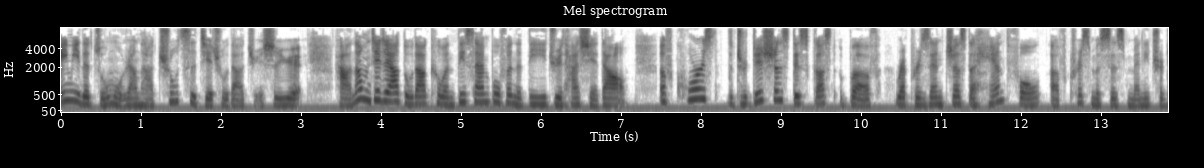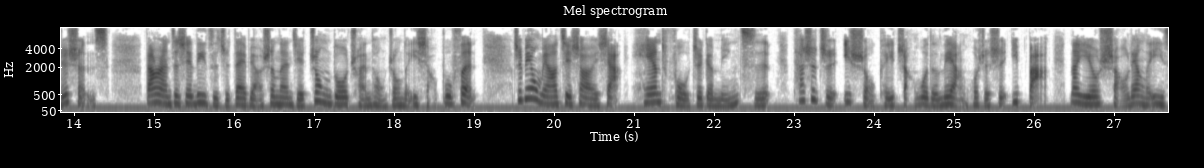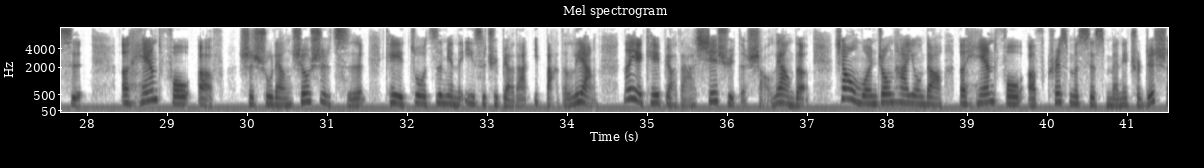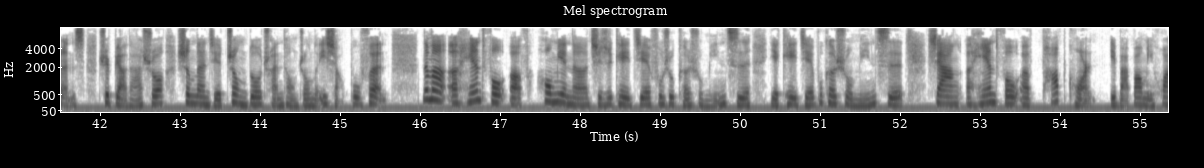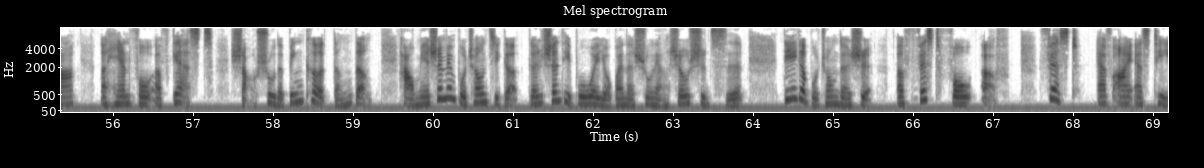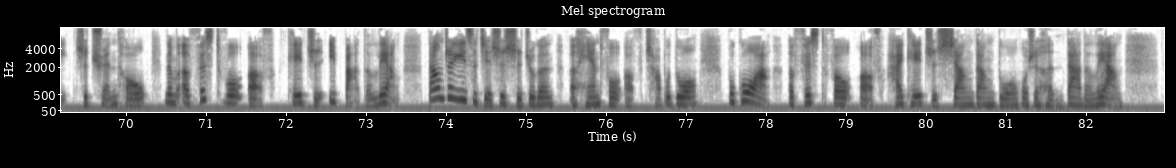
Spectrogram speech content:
Amy 的祖母让她初次接触到爵士乐。好，那我们接着要读到课文第三部分的第一句，他写道：“Of course, the traditions discussed above represent just a handful of Christmas's many traditions。”当然，这些例子只代表圣诞节众多传统中的一小部分。这边我们要介绍一下 “handful” 这个名词，它是指一手可以掌握的量，或者是一把，那也有少量的意思。A handful of 是数量修饰词，可以做字面的意思去表达一把的量，那也可以表达些许的少量的。像我们文中它用到 a handful of Christmas's many traditions，去表达说圣诞节众多传统中的一小部分。那么 a handful of 后面呢，其实可以接复数可数名词，也可以接不可数名词，像 a handful of popcorn 一把爆米花，a handful of guests 少数的宾客等等。好。我们也顺便补充几个跟身体部位有关的数量修饰词。第一个补充的是 a fistful of，fist f i s t 是拳头，那么 a fistful of 可以指一把的量。当这意思解释时，就跟 a handful of 差不多。不过啊，a fistful of 还可以指相当多或是很大的量。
